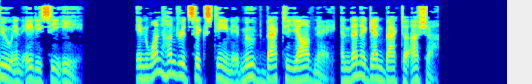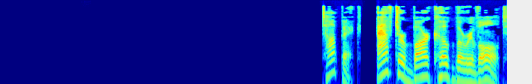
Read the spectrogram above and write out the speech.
II in 80 CE. In 116 it moved back to Yavne, and then again back to Usha. After Bar Kokhba revolt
